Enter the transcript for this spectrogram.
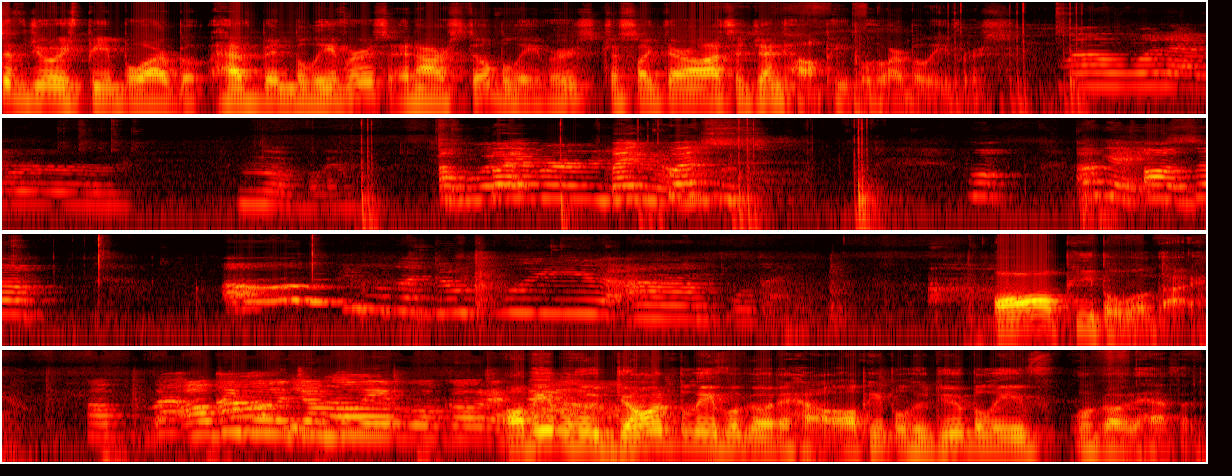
of Jewish people are have been believers and are still believers, just like there are lots of Gentile people who are believers. Well, whatever. No blame. Um, Whatever, my you know. question. Well, okay, Um, so all the people that don't believe um will die. All people will die. All, Well, all people all who don't people- believe will go to All people who hell. don't believe will go to hell. All people who do believe will go to heaven.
